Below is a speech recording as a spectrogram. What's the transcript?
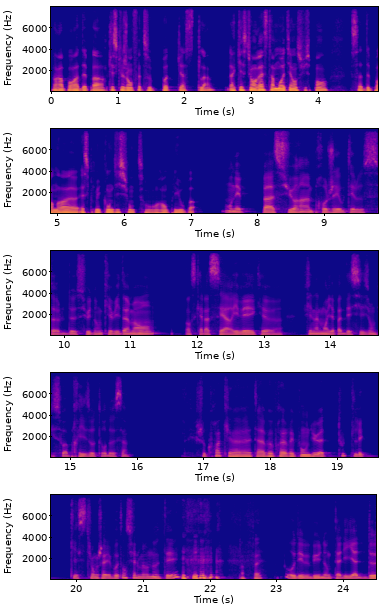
Par rapport à départ, qu'est-ce que j'en fais de ce podcast-là? La question reste à moitié en suspens. Ça dépendra, euh, est-ce que mes conditions sont remplies ou pas On n'est pas sur un projet où tu es le seul dessus, donc évidemment, dans ce cas-là, c'est arrivé que finalement, il n'y a pas de décision qui soit prise autour de ça. Je crois que tu as à peu près répondu à toutes les questions que j'avais potentiellement notées. Parfait. Au début, donc tu as dit il y a deux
